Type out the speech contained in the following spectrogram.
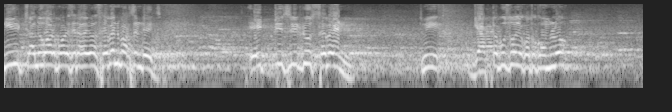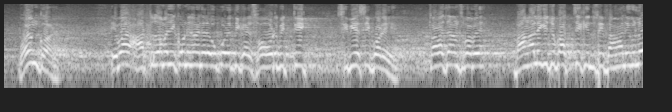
নিট চালু হওয়ার পরে সেটা হয়ে গেল seven percentage eighty three two seven তুমি গ্যাপটা বুঝতে পারছ কত কমলো? ভয়ঙ্কর। এবার আর্থসামাজিক কন্ডিশনে যারা উপরের দিকে শহর ভিত্তিক সিবিএসসি পড়ে, তারা চান্স পাবে। বাঙালি কিছু পাচ্ছে, কিন্তু সেই বাঙালিগুলো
